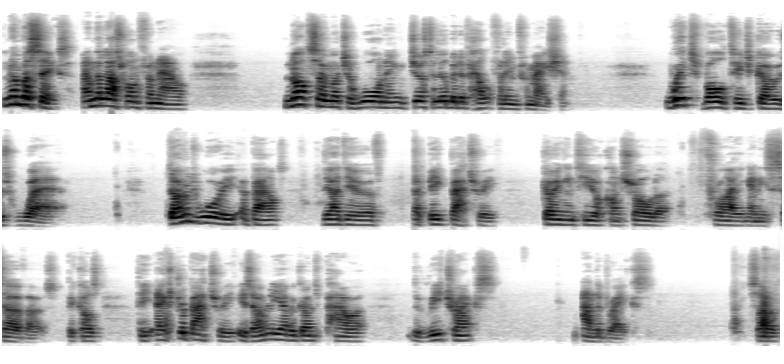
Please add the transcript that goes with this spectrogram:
Number six, and the last one for now, not so much a warning, just a little bit of helpful information. Which voltage goes where? Don't worry about the idea of a big battery going into your controller frying any servos because the extra battery is only ever going to power the retracts and the brakes. So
